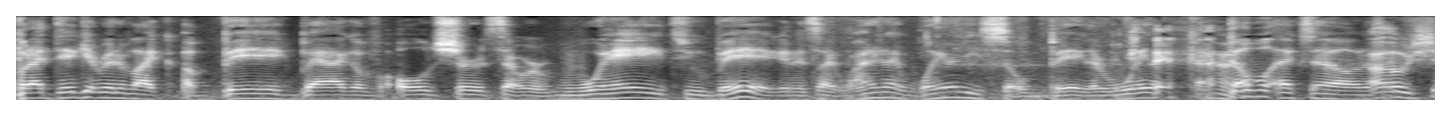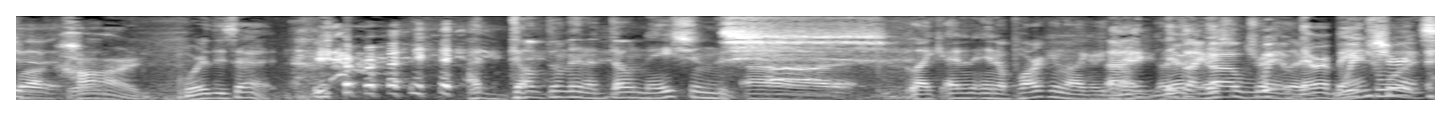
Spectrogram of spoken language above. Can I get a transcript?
But I did get rid of like a big bag of old shirts that were way too big, and it's like, why did I wear these so big? They're way like double XL. And it's Oh, like, shit. fuck, dude. Hard. Where are these at? I dumped them in a donation, uh, like in, in a parking lot, like a, Uh, a he's donation like, uh, wait, trailer. There are band Which shirts.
